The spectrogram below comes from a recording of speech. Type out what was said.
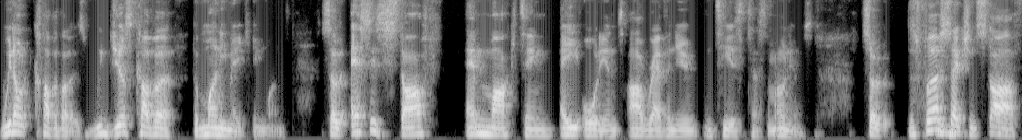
We don't cover those. We just cover the money making ones. So S is staff, M marketing, A audience, R revenue, and T is testimonials. So the 1st mm-hmm. section, staff,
